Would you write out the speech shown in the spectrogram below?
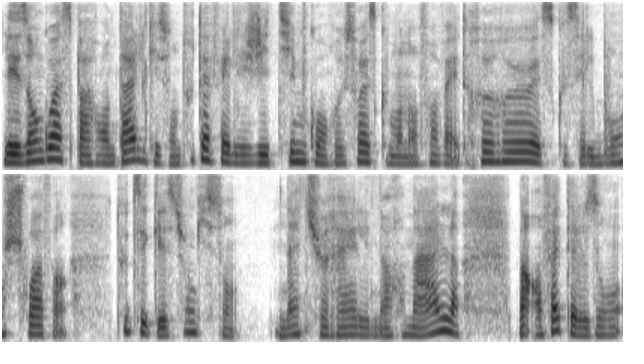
les angoisses parentales qui sont tout à fait légitimes qu'on reçoit, est-ce que mon enfant va être heureux, est-ce que c'est le bon choix, enfin, toutes ces questions qui sont naturelles et normales, ben, en fait, elles ont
